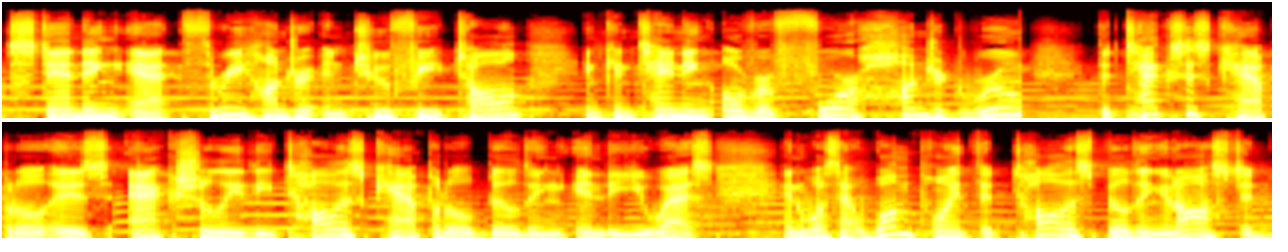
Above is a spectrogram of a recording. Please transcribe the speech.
standing at 302 feet tall and containing over 400 rooms. The Texas Capitol is actually the tallest Capitol building in the US and was at one point the tallest building in Austin.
